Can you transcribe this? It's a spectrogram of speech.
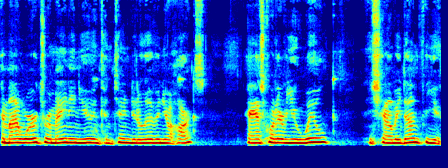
and my words remain in you and continue to live in your hearts. Ask whatever you will, it shall be done for you.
